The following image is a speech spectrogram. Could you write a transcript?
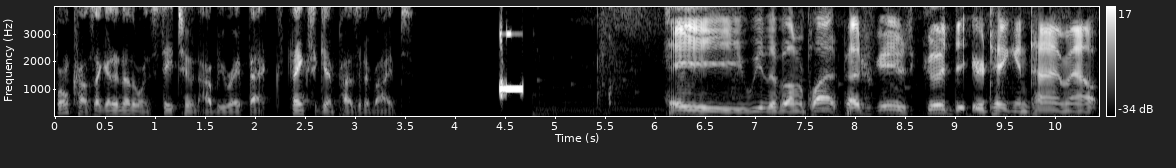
phone calls. I got another one. Stay tuned. I'll be right back. Thanks again, Positive Vibes. Hey, we live on a planet. Patrick, it is good that you're taking time out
